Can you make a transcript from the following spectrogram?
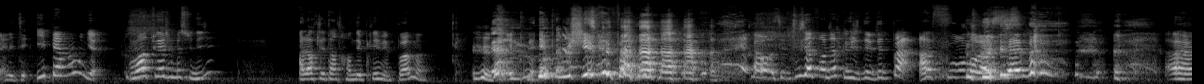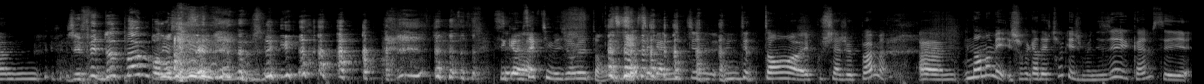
elle était hyper longue. Moi en tout cas, je me suis dit, alors que j'étais en train d'épeler mes pommes, épl- éplucher mes pommes. Alors c'est tout ça pour dire que j'étais peut-être pas à fond dans la scène. Euh, J'ai fait deux pommes pendant cette scène. C'est C'est comme la- ça que tu mesures le temps. c'est la unité, unité de temps euh, épluchage de pommes. Euh, non, non, mais je regardais le truc et je me disais quand même, c'est.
